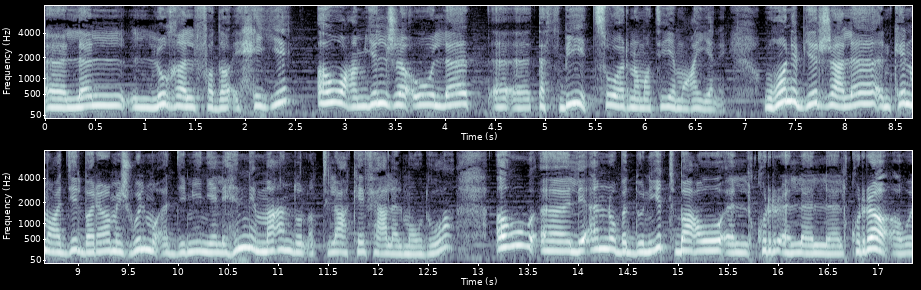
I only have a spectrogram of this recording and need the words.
للغة الفضائحيه أو عم يلجأوا لتثبيت صور نمطية معينة. وهون بيرجع لإن كان معدي البرامج والمقدمين يلي هن ما عندهم اطلاع كافي على الموضوع أو آه، لأنه بدهم يتبعوا القراء أو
